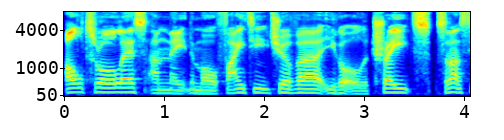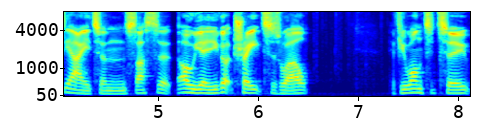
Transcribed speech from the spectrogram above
alter all this and make them all fight each other. You got all the traits. So that's the items. That's it. Oh yeah, you got traits as well. If you wanted to,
